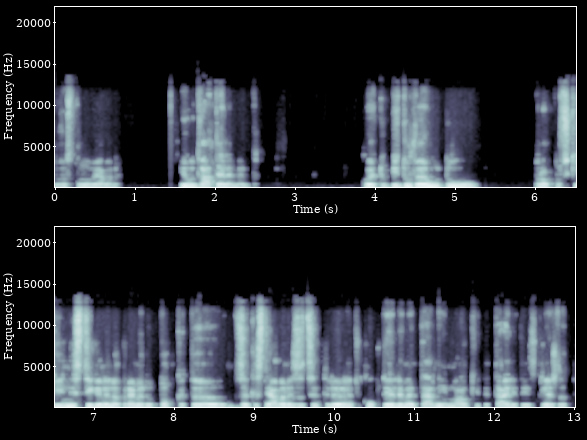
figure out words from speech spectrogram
възстановяване. И от двата елемента. Което би довело до пропуски, нестигане на време до топката, закъсняване за центрирането, колкото елементарни и малки детайли да изглеждат –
